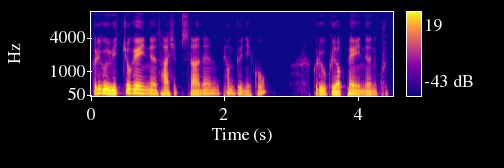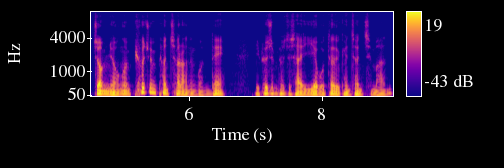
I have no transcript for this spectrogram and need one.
그리고 위쪽에 있는 44는 평균이고 그리고 그 옆에 있는 9.0은 표준 편차라는 건데 이 표준 편차 잘 이해 못해도 괜찮지만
